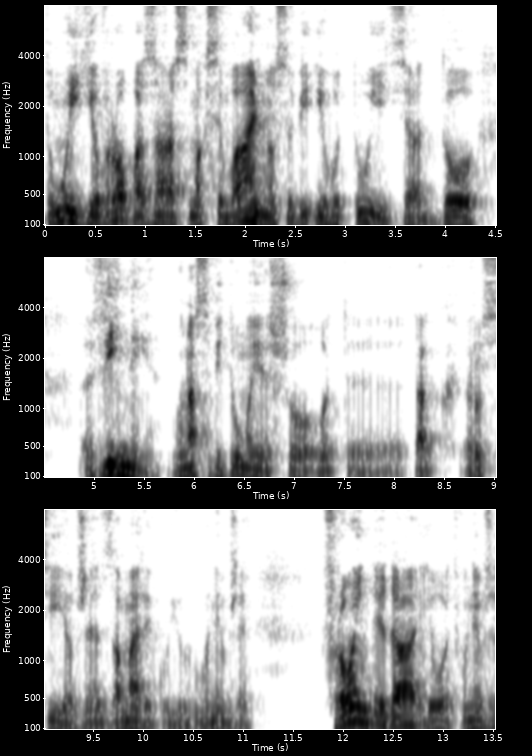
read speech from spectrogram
тому і Європа зараз максимально собі і готується до війни. Вона собі думає, що от е, так Росія вже з Америкою, вони вже фройнди, да, і от вони вже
